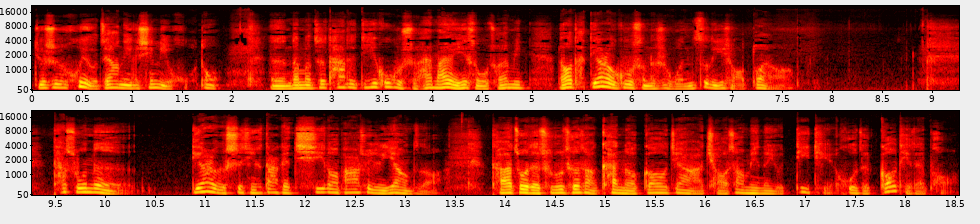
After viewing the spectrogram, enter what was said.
就是会有这样的一个心理活动。嗯，那么这他的第一个故事还蛮有意思，我从来没。然后他第二个故事呢是文字的一小段啊。他说呢，第二个事情是大概七到八岁的样子啊，他坐在出租车上，看到高架桥上面呢有地铁或者高铁在跑。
